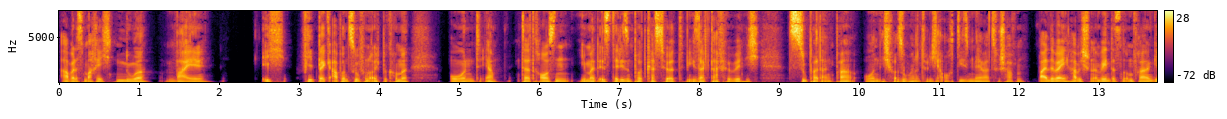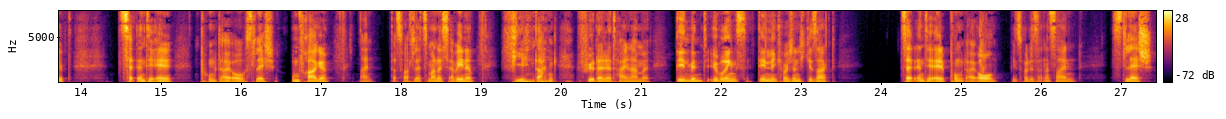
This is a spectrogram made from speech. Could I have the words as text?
aber das mache ich nur, weil ich Feedback ab und zu von euch bekomme und ja, da draußen jemand ist, der diesen Podcast hört, wie gesagt, dafür bin ich super dankbar und ich versuche natürlich auch diesen Mehrwert zu schaffen. By the way, habe ich schon erwähnt, dass es eine Umfrage gibt. zntl.io slash Umfrage. Nein, das war das letzte Mal, dass ich erwähne. Vielen Dank für deine Teilnahme. Den Mint übrigens, den Link habe ich noch nicht gesagt. zntl.io, wie soll das anders sein? Slash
